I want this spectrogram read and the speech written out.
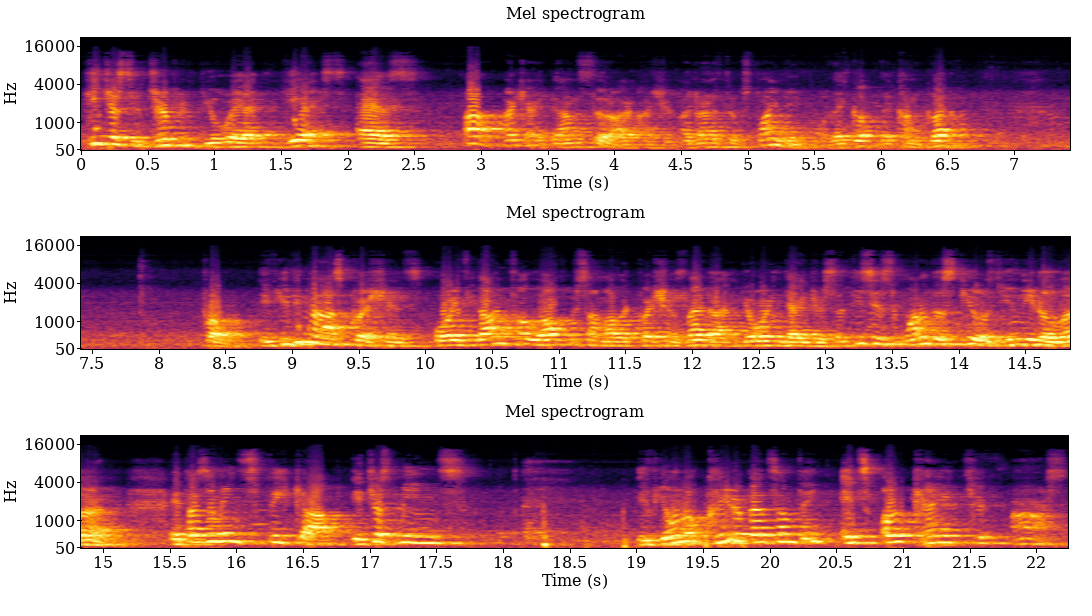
he just interpreted your word yes as, oh, okay, they understood. I, I, should, I don't have to explain anymore. They got, they kind of got it. Problem. If you didn't ask questions, or if you don't follow up with some other questions later, you're in danger. So this is one of the skills you need to learn. It doesn't mean speak up. It just means if you're not clear about something, it's okay to ask.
